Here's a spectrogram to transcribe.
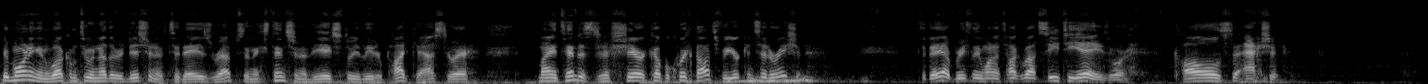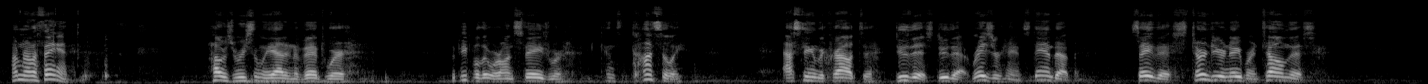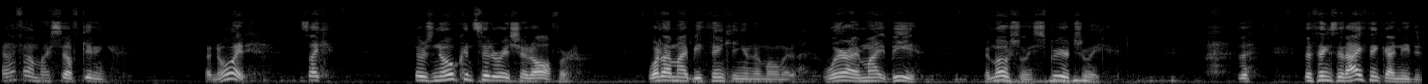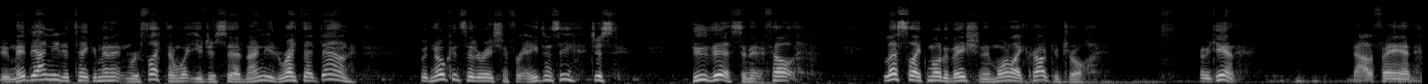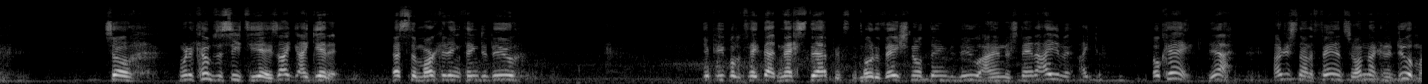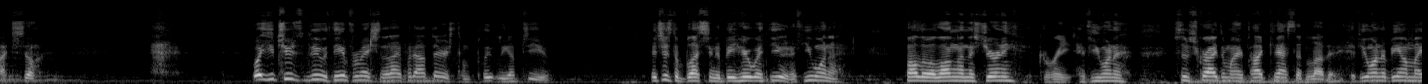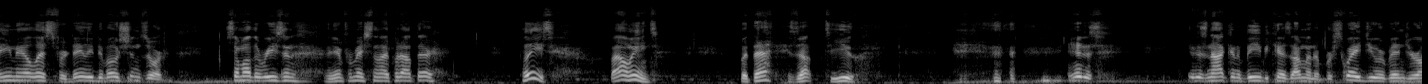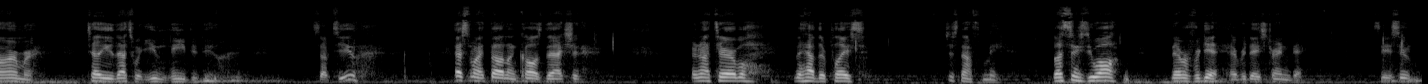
Good morning and welcome to another edition of today's reps, an extension of the H3 Leader podcast, where my intent is to share a couple quick thoughts for your consideration. Today, I briefly want to talk about CTAs or calls to action. I'm not a fan. I was recently at an event where the people that were on stage were constantly asking the crowd to do this, do that, raise your hand, stand up, say this, turn to your neighbor and tell them this. And I found myself getting annoyed. It's like there's no consideration at all for what I might be thinking in the moment, where I might be emotionally, spiritually, the, the things that I think I need to do. Maybe I need to take a minute and reflect on what you just said, and I need to write that down. But no consideration for agency, just do this. And it felt less like motivation and more like crowd control. And again, not a fan. So when it comes to CTAs, I, I get it. That's the marketing thing to do. Get people to take that next step. It's the motivational thing to do. I understand. I even, I, okay, yeah. I'm just not a fan, so I'm not going to do it much. So, what you choose to do with the information that I put out there is completely up to you. It's just a blessing to be here with you. And if you want to follow along on this journey, great. If you want to subscribe to my podcast, I'd love it. If you want to be on my email list for daily devotions or some other reason, the information that I put out there, please, by all means. But that is up to you. it is it is not going to be because I'm going to persuade you or bend your arm or tell you that's what you need to do. It's up to you. That's my thought on calls to action. They're not terrible. They have their place. Just not for me. Blessings to you all. Never forget, every day's training day. See you soon.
